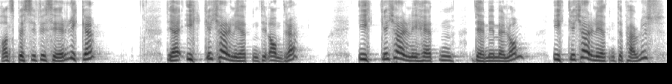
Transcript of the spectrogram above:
Han spesifiserer ikke. Det er ikke kjærligheten til andre, ikke kjærligheten dem imellom, ikke kjærligheten til Paulus,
